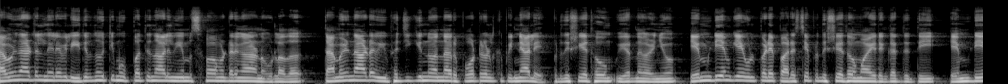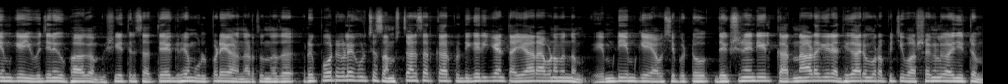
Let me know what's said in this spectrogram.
തമിഴ്നാട്ടിൽ നിലവിൽ ഇരുന്നൂറ്റി മുപ്പത്തിനാല് നിയമസഭാ മണ്ഡലങ്ങളാണ് ഉള്ളത്. തമിഴ്നാട് വിഭജിക്കുന്നു എന്ന റിപ്പോർട്ടുകൾക്ക് പിന്നാലെ പ്രതിഷേധവും ഉയർന്നു കഴിഞ്ഞു. എം ഡി എം കെ ഉൾപ്പെടെ പരസ്യ പ്രതിഷേധവുമായി രംഗത്തെത്തി എം ഡി എം കെ യുവജന വിഭാഗം വിഷയത്തിൽ സത്യാഗ്രഹം ഉൾപ്പെടെയാണ് നടത്തുന്നത്. റിപ്പോർട്ടുകളെക്കുറിച്ച് സംസ്ഥാന സർക്കാർ പ്രതികരിക്കാൻ തയ്യാറാവണമെന്നും എം ഡി എം കെ ആവശ്യപ്പെട്ടു. ദക്ഷിണേന്ത്യയിൽ കർണാടകയിൽ അധികാരം ഉറപ്പിച്ച് വർഷങ്ങൾ കഴിഞ്ഞിട്ടും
